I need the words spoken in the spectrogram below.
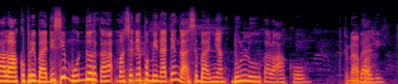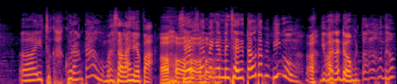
Kalau aku pribadi sih mundur, Kak. Maksudnya Hmm. peminatnya nggak sebanyak dulu kalau aku kenapa? Bali. Eh, itu Kak kurang tahu masalahnya, Pak. Oh. Saya saya pengen mencari tahu tapi bingung. Gimana dong? Tolong dong.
